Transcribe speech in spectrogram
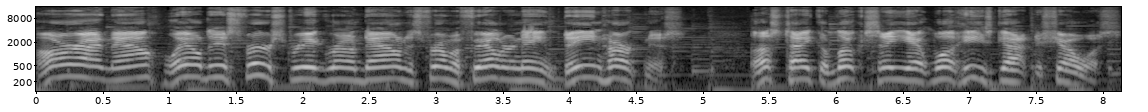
All right now, well this first rig rundown is from a feller named Dean Harkness. Let's take a look see at what he's got to show us.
